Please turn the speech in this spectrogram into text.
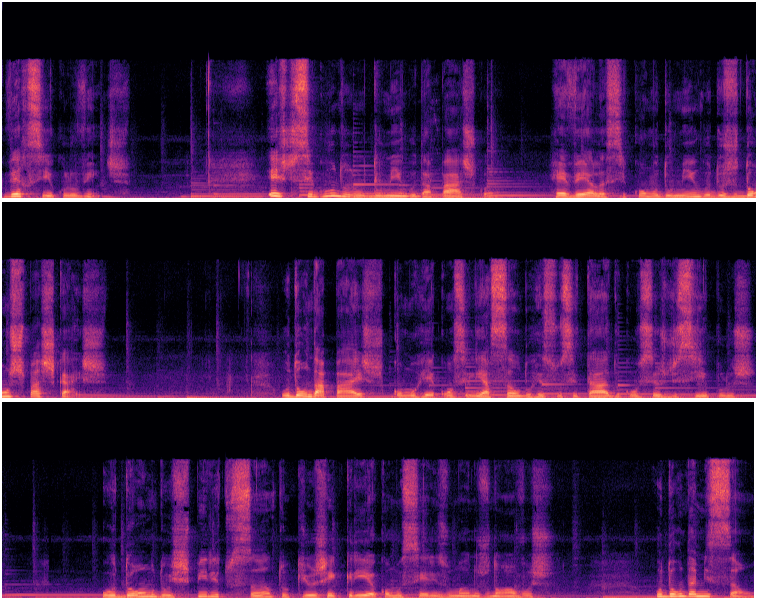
versículo 20. Este segundo domingo da Páscoa revela-se como o domingo dos dons pascais. O dom da paz, como reconciliação do ressuscitado com seus discípulos, o dom do Espírito Santo que os recria como seres humanos novos, o dom da missão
